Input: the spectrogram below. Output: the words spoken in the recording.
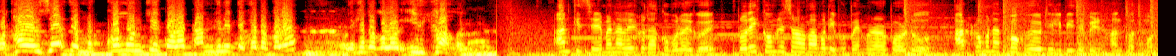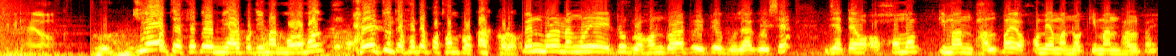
কথা হৈছে যে মুখ্যমন্ত্ৰী কৰা কামখিনি তেখেতসকলে তেখেতসকলৰ ঈৰ্ষা হয়। আনকি চেয়াৰমেন আলীৰ কথা ক'বলৈ গৈ প্ৰদেশ কংগ্ৰেছৰ সভাপতি ভূপেন বৰাৰ ওপৰতো আক্ৰমণাত্মক হৈ উঠিল বিজেপিৰ সাংসদ মন্ত্ৰী বিধায়ক। কিয় তেখেতৰ মিয়াৰ প্ৰতি ইমান মৰমল? সেইটো তেখেতে প্ৰথম প্ৰকাশ কৰক। ভূপেন বৰা ডাঙৰীয়াই এইটো গ্ৰহণ কৰাটো এইটোৱে বুজা গৈছে। যে তেওঁ অসমক কিমান ভাল পায় অসমীয়া মানুহক কিমান ভাল পায়।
